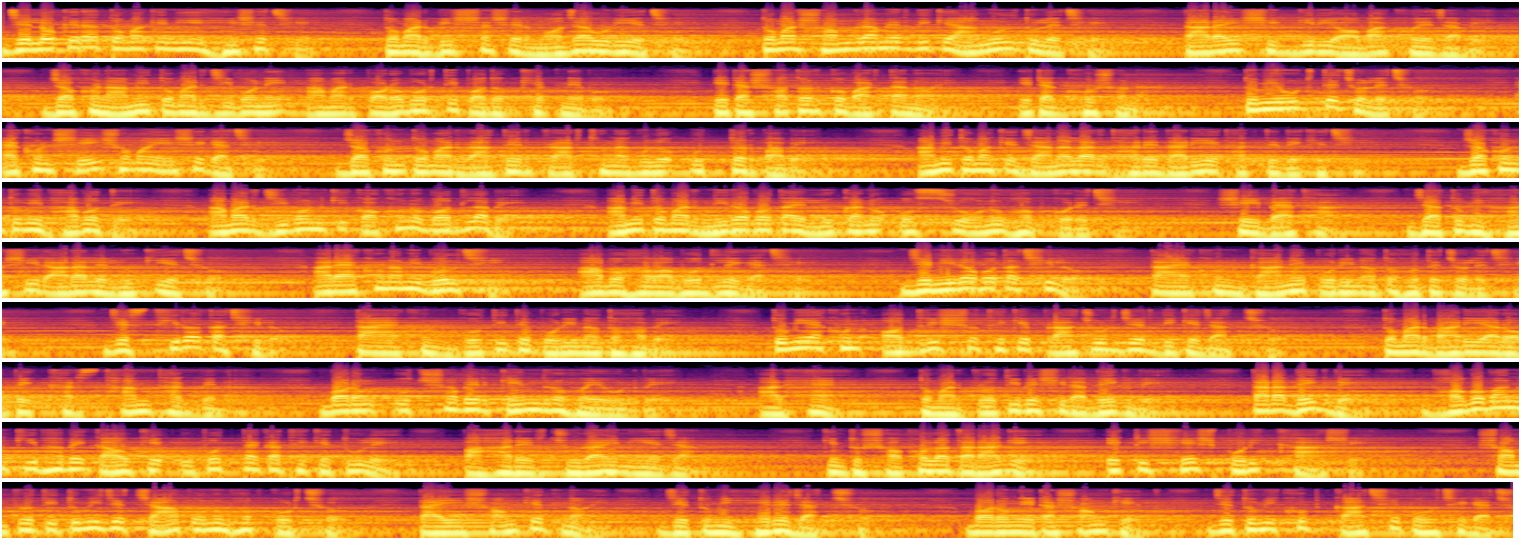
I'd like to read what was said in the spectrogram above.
যে লোকেরা তোমাকে নিয়ে হেসেছে, তোমার বিশ্বাসের মজা উড়িয়েছে, তোমার সংগ্রামের দিকে আঙুল তুলেছে তারাই শিগগিরই অবাক হয়ে যাবে যখন আমি তোমার জীবনে আমার পরবর্তী পদক্ষেপ নেব। এটা সতর্ক বার্তা নয়, এটা ঘোষণা। তুমি উঠতে চলেছ। এখন সেই সময় এসে গেছে যখন তোমার রাতের প্রার্থনাগুলো উত্তর পাবে। আমি তোমাকে জানালার ধারে দাঁড়িয়ে থাকতে দেখেছি। যখন তুমি ভাবতে, আমার জীবন কি কখনো বদলাবে? আমি তোমার নীরবতায় লুকানো অশ্রু অনুভব করেছি। সেই ব্যথা যা তুমি হাসির আড়ালে লুকিয়েছ। আর এখন আমি বলছি, আবহাওয়া বদলে গেছে। যে নীরবতা ছিল, তা এখন গানে পরিণত হতে চলেছে। যে স্থিরতা ছিল, তা এখন গতিতে পরিণত হবে। তুমি এখন অদৃশ্য থেকে প্রাচুর্যের দিকে যাচ্ছ। তোমার বাড়ি আর অপেক্ষার স্থান থাকবে না, বরং উৎসবের কেন্দ্র হয়ে উঠবে। আর হ্যাঁ তোমার প্রতিবেশীরা দেখবে। তারা দেখবে, ভগবান কীভাবে কাউকে উপত্যকা থেকে তুলে পাহাড়ের চূড়ায় নিয়ে যান। কিন্তু সফলতার আগে একটি শেষ পরীক্ষা আসে। সম্প্রতি তুমি যে চাপ অনুভব করছ তাই সংকেত নয় যে তুমি হেরে যাচ্ছ, বরং এটা সংকেত যে তুমি খুব কাছে পৌঁছে গেছ।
